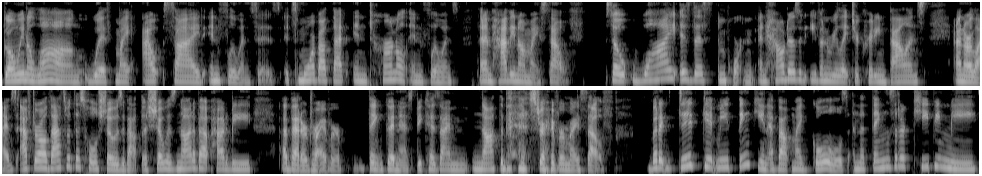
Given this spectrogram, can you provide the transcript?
going along with my outside influences. It's more about that internal influence that I'm having on myself. So, why is this important and how does it even relate to creating balance in our lives? After all, that's what this whole show is about. The show is not about how to be a better driver, thank goodness, because I'm not the best driver myself. But it did get me thinking about my goals and the things that are keeping me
